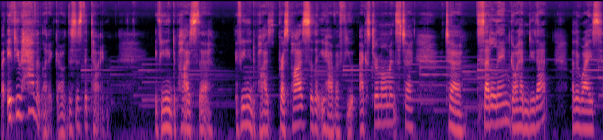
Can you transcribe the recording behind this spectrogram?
But if you haven't let it go, this is the time. If you need to pause the if you need to pause, press pause so that you have a few extra moments to to settle in, go ahead and do that. Otherwise,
